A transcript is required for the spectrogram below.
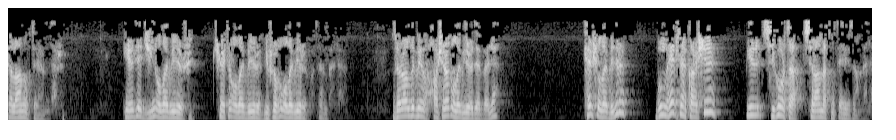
Selamet muhteremler. Evde cin olabilir, şeytan olabilir, mikrofon olabilir. Böyle. Zararlı bir haşerat olabilir de böyle. Her şey olabilir. Bunun hepsine karşı bir sigorta, selamet muhtemelen böyle.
